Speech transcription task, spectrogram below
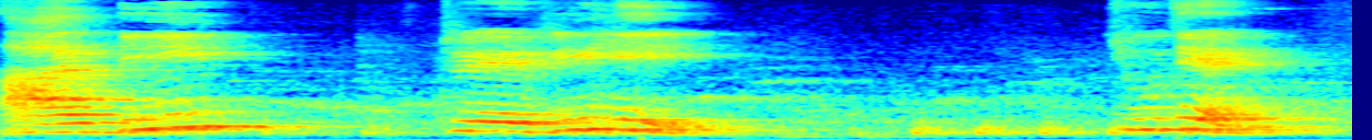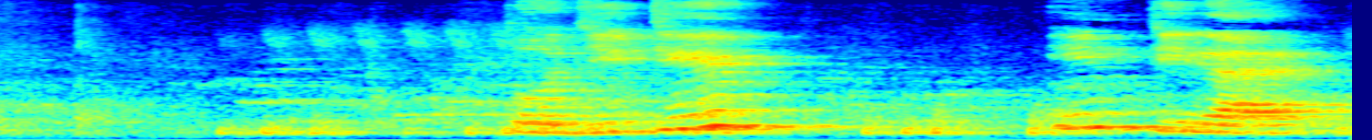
arbitrarily chosen positive integer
